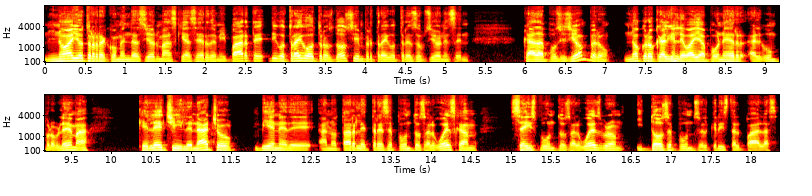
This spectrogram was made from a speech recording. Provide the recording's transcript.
no hay otra recomendación más que hacer de mi parte. Digo, traigo otros dos, siempre traigo tres opciones en cada posición, pero no creo que alguien le vaya a poner algún problema. Que Leche y Lenacho viene de anotarle 13 puntos al West Ham, 6 puntos al West Brom y 12 puntos al Crystal Palace.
